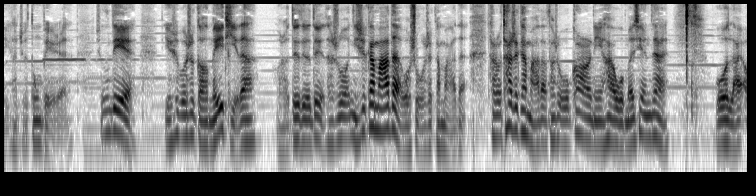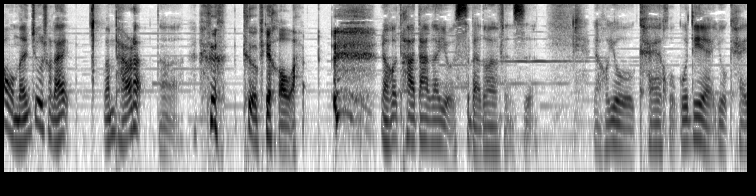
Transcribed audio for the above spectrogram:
一看这个东北人，兄弟，你是不是搞媒体的？”我说对对对，他说你是干嘛的？我说我是干嘛的？他说他是干嘛的？他说我告诉你哈，我们现在我来澳门就是来玩牌的啊，特别好玩。然后他大概有四百多万粉丝，然后又开火锅店，又开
